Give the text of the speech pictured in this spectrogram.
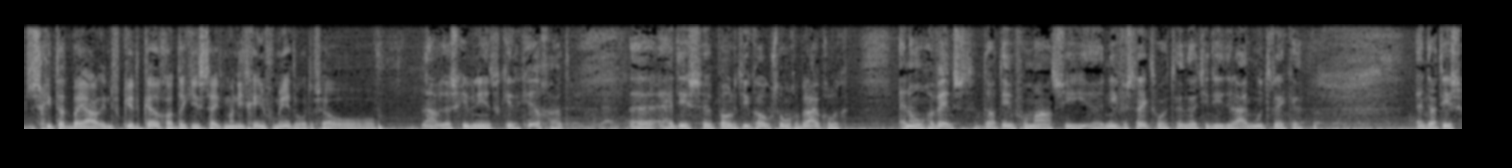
schiet dat bij jou in de verkeerde keelgat? Dat je steeds maar niet geïnformeerd wordt of zo? Of, Nou, dat schiet me niet in het verkeerde keelgat. Het is politiek hoogst ongebruikelijk en ongewenst dat informatie niet verstrekt wordt en dat je die eruit moet trekken. En dat is,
